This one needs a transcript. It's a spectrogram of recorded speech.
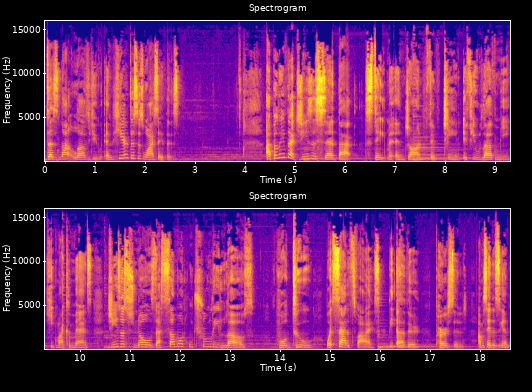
does not love you. And here this is why i say this. I believe that jesus said that statement in John 15 If you love me, keep my commands. Jesus knows that someone who truly loves will do what satisfies the other person. I'm gonna say this again.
